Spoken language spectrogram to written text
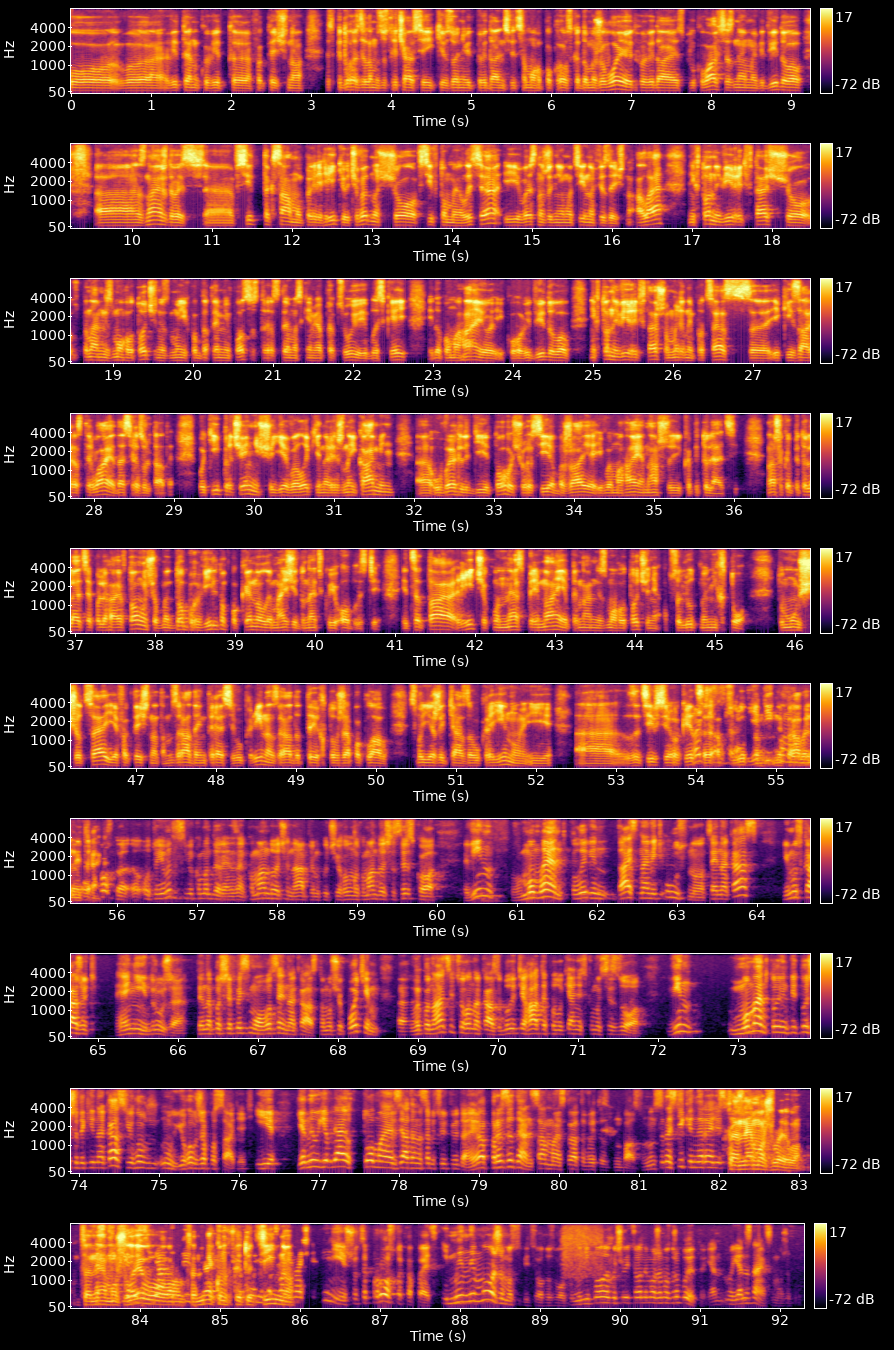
в відтинку від е, фактично з підрозділами зустрічався, які в зоні відповідальності від самого Покровська до межової відповідаю, спілкувався з ними, відвідував. Е, знаєш, дивись, всі так само перегріті. Очевидно, що всі втомилися і виснажені емоційно фізично, але ніхто не вірить в те, що принаймні з мого оточення, з моїх побратимів посестер, з тими, з ким я працюю, і близький, і допомагаю, і кого відвідував. Ніхто не вірить в те, що мирний процес, е, який зараз триває, дасть результати по тій причині, що є великий наріжний камінь е, у вигляді того, що Росія бажає і вимагає нашої капітуляції. Наша капітуляція полягає в тому, щоб ми добровільно покинули межі Донецької області, і це та річ, яку не сприймає принаймні з мого оточення абсолютно ніхто, тому що це є фактично там зрада інтересів України, зрада тих, хто вже поклав своє життя за Україну, і а, за ці всі роки Давай це абсолютно неправильний трек. Просто от уявити собі командира, я не знаю, командувача напрямку чи головнокомандувача Сирського. Він в момент, коли він дасть навіть усно цей наказ, йому скажуть: Геній, друже, ти напиши письмово цей наказ, тому що потім е, виконавці цього наказу будуть тягати по Лук'янівському СІЗО. Він момент, коли він підпише такий наказ, його в- ну його вже посадять. І я не уявляю, хто має взяти на себе цю відповідальність. Я- Президент сам має сказати вийти з Донбасу. Ну це настільки нереалістично. Це неможливо. Це неможливо, це не конституційно. на нашій лінії, що це просто капець, і ми не можемо собі цього дозволити. Ми ніколи вочевидь цього не можемо зробити. Я ну я не знаю, як це може бути.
